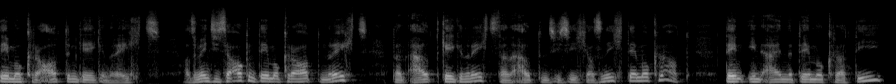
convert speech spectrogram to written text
Demokraten gegen rechts. Also wenn Sie sagen Demokraten rechts, dann out gegen rechts, dann outen Sie sich als Nicht-Demokrat. Denn in einer Demokratie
